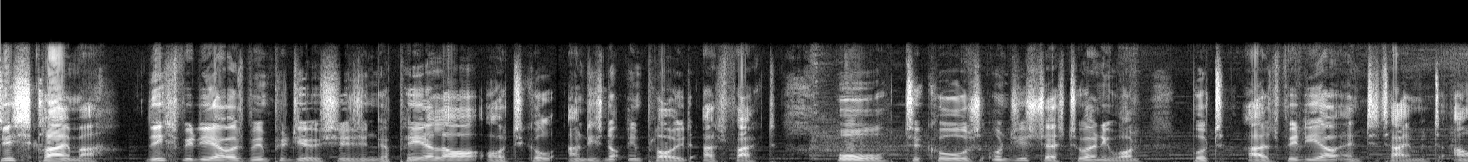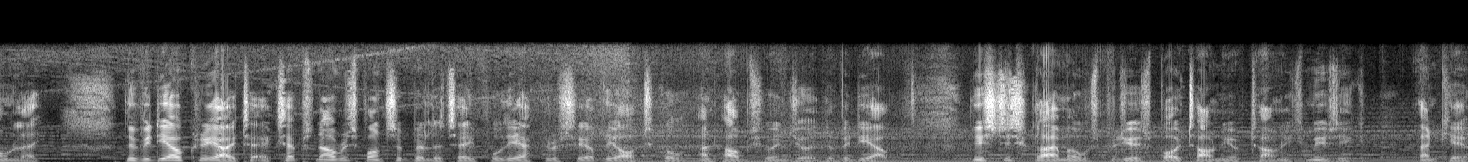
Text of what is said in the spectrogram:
Disclaimer This video has been produced using a PLR article and is not employed as fact or to cause undue stress to anyone but as video entertainment only. The video creator accepts no responsibility for the accuracy of the article and hopes you enjoy the video. This disclaimer was produced by Tony of Tony's Music. Thank you.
